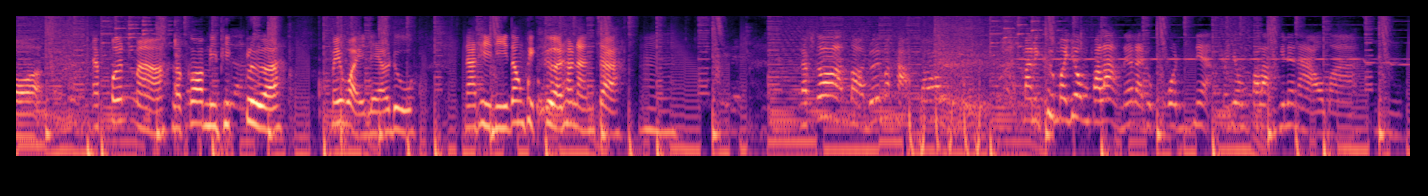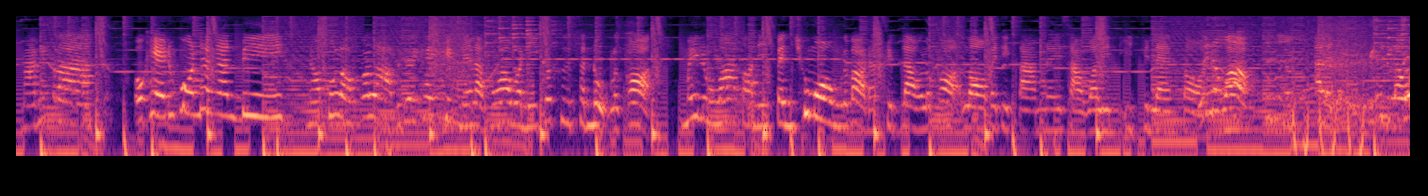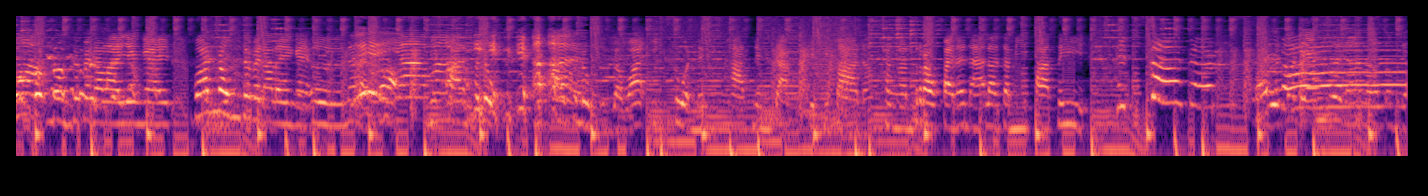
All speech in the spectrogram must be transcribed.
แอปเปิลมา แล้วก็มีพริกเกลือไม่ไหวแล้วดู นาทีนี้ต้องพริกเกลือเท่านั้นจ้ะแล้วก็ต่อด้วยมะขามป้อม มันคือมะยมฝรั่งเนี่ยแหละทุกคนเนี่ยมะยมฝรั่งที่นานาเอามาอืมมาพี่ปลา โอเค ทุกคนทางงานบีเนาะพวกเราก็ลาไปด้วยแค่คลิปนี้แหละเพราะว่าวันนี้ก็คือสนุกแล้วก็ไม่รู้ว่าตอนนี้เป็นชั่วโมงหรือเปล่านะคลิปเราแล้วก็รอไปติดตามในสาววาลินอีทฟินแลนด์ต่อนะว่าอะไรจะแล้วว่านมจะเป็นอะไรยังไง ว่านมจะเป็นอะไรยังไงเออนั่นแหละก็มีความสนุก ความสนุกอีกแบบว่าอีกส่วนหนึ่งพาร์ทหนึ่งจากคลิปที่ปาเนอะทางนั้นเราไปแล้วนะ เราจะมีปาร์ตี้พิซซ่า กันบ๊ายบาย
